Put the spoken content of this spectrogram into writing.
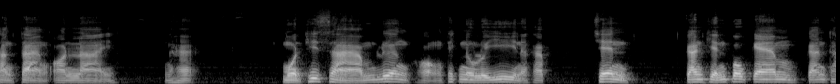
ต่างๆออนไลน์นะฮะ หมวดที่ 3 เรื่องของเทคโนโลยีนะครับ เช่น การเขียนโปรแกรม การท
